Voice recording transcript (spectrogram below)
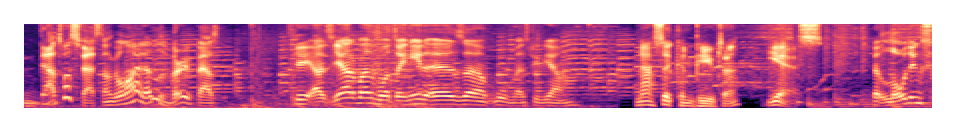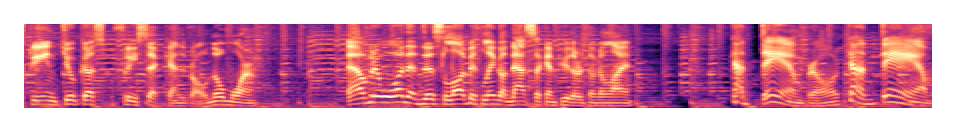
That was fast, not gonna lie, that was very fast. Okay, as Yarvan, what I need is uh, movement speed, yeah. NASA computer? Yes. The loading screen took us 3 seconds, bro, no more. Everyone at this lobby is link on NASA computers, not gonna lie. God damn, bro, god damn.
